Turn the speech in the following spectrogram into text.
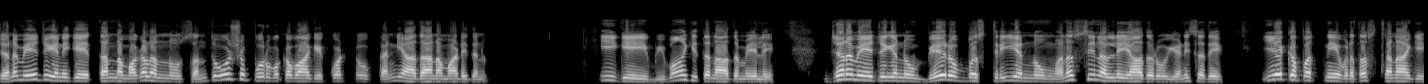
ಜನಮೇಜಯನಿಗೆ ತನ್ನ ಮಗಳನ್ನು ಸಂತೋಷಪೂರ್ವಕವಾಗಿ ಕೊಟ್ಟು ಕನ್ಯಾದಾನ ಮಾಡಿದನು. ಹೀಗೆ ವಿವಾಹಿತನಾದ ಮೇಲೆ ಜನಮೇಜಯನು ಬೇರೊಬ್ಬ ಸ್ತ್ರೀಯನ್ನು ಮನಸ್ಸಿನಲ್ಲಿಯಾದರೂ ಎಣಿಸದೆ ಏಕಪತ್ನಿ ವ್ರತಸ್ಥನಾಗಿ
